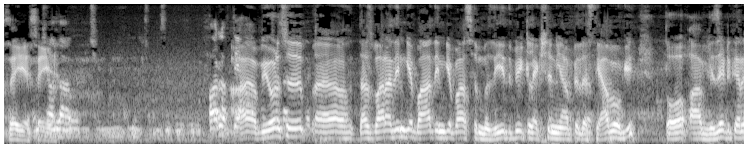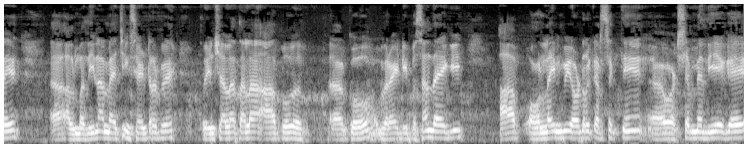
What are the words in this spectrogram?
सही है सही है। व्यूअर्स दस बारह दिन के बाद इनके पास मजीद भी कलेक्शन यहाँ पे दस्तियाब होगी। तो आप विज़िट करें अलमदीना मैचिंग सेंटर पे। तो इन ताला आप को वैरायटी पसंद आएगी। आप ऑनलाइन भी ऑर्डर कर सकते हैं व्हाट्सएप में दिए गए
